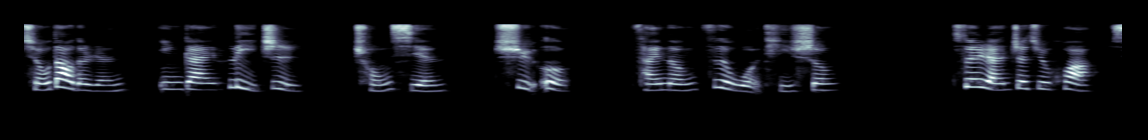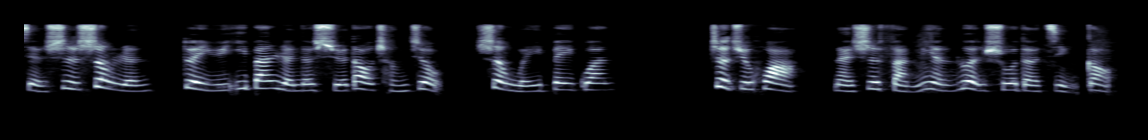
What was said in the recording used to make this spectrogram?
求道的人应该立志从贤去恶，才能自我提升。虽然这句话显示圣人对于一般人的学道成就甚为悲观，这句话乃是反面论说的警告。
